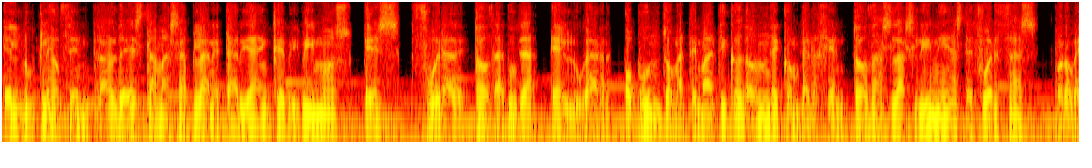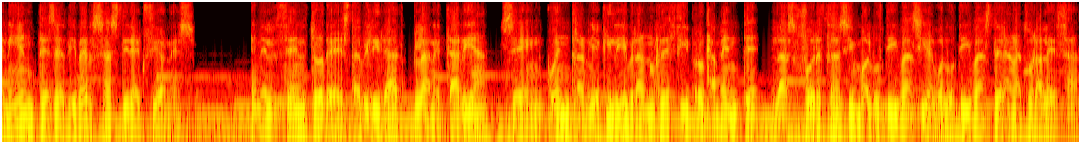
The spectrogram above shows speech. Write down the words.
El núcleo central de esta masa planetaria en que vivimos, es, fuera de toda duda, el lugar, o punto matemático donde convergen todas las líneas de fuerzas, provenientes de diversas direcciones. En el centro de estabilidad planetaria, se encuentran y equilibran recíprocamente, las fuerzas involutivas y evolutivas de la naturaleza.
